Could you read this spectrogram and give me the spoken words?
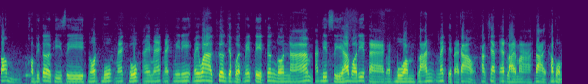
ซ่อมคอมพิวเตอร์ PC โน้ตบุ๊ก MacBook iMac Mac mini ไม่ว่าเครื่องจะเปิดไม่ติด เครื่องโดนน้ำฮัดดิสเสีย บอดี้แตก แบตบวม ร้าน Mac 789 ทักแชทแอดไลน์มาได้ครับผม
